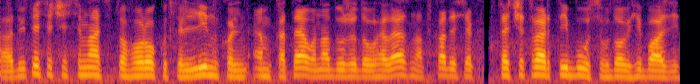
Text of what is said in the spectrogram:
Е, 2017 року це Lincoln МКТ, вона дуже довгелезна, така десь як Т4 бус в довгій базі.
